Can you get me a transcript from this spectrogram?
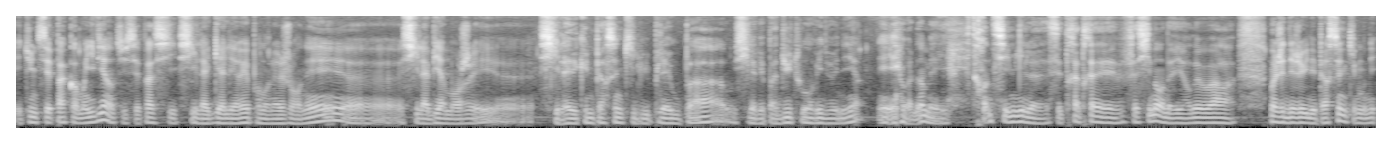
Et tu ne sais pas comment il vient, tu sais pas s'il si, a galéré pendant la journée, euh, s'il a bien mangé, euh, s'il est avec une personne qui lui plaît ou pas, ou s'il avait pas du tout envie de venir. Et voilà, mais 36 000, c'est très très fascinant d'ailleurs de voir. Moi, j'ai déjà eu des personnes qui m'ont dit,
